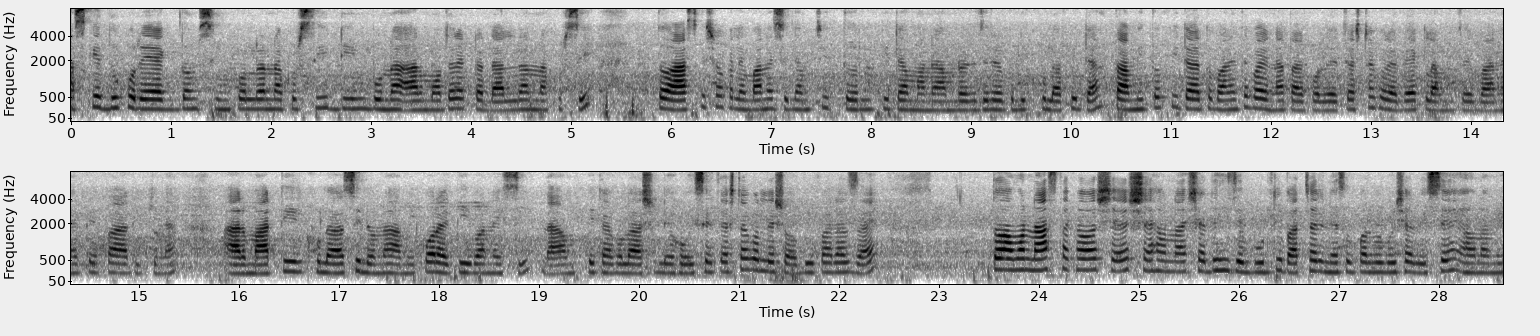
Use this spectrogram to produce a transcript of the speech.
আজকে দুপুরে একদম সিম্পল রান্না করছি, ডিম বোনা আর মজার একটা ডাল রান্না করছি। তো আজকে সকালে বানিয়েছিলাম চিতল পিঠা মানে আমরা যেটা বলি খোলা পিঠা। তো আমি তো পিঠা এত বানাতে পারি না, তারপরে চেষ্টা করে দেখলাম যে বানাতে পারি কিনা। আর মাটির খোলা ছিল না, আমি কড়াইতেই বানাইছি। না, পিঠাগুলো আসলে হয়েছে চেষ্টা করলে সবই পারা যায়। তো আমার নাস্তা খাওয়া শেষ, এখন আসা দেখি যে বুলটি বাচ্চার এনে সুপার বৈশা রয়েছে। এখন আমি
